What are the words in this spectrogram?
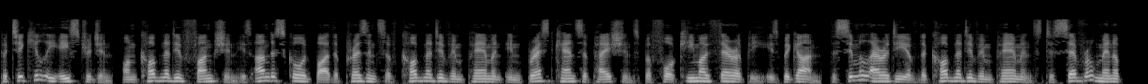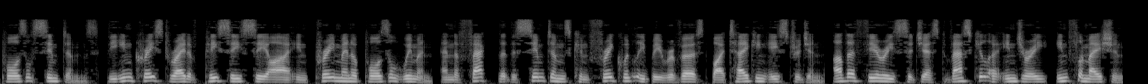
particularly estrogen, on cognitive function is underscored by the presence of cognitive impairment in breast cancer patients before chemotherapy is begun, the similarity of the cognitive impairment impairments to several menopausal symptoms, the increased rate of PCCI in premenopausal women, and the fact that the symptoms can frequently be reversed by taking estrogen. Other theories suggest vascular injury, inflammation,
